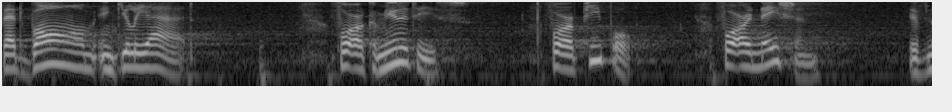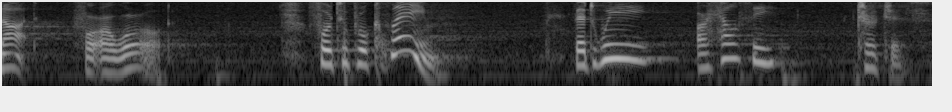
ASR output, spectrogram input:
that balm in Gilead for our communities, for our people, for our nation, if not for our world. For to proclaim that we are healthy churches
